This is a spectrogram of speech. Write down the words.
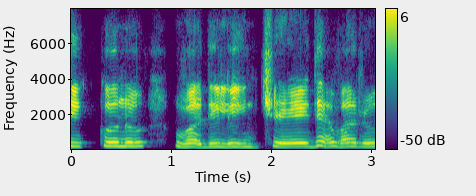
చిక్కును వదిలించేదెవరు?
